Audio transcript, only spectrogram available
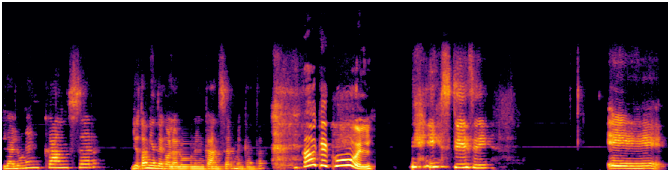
La luna en cáncer yo también tengo la luna en cáncer, me encanta. ¡Ah, qué cool! sí, sí, sí. Eh,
